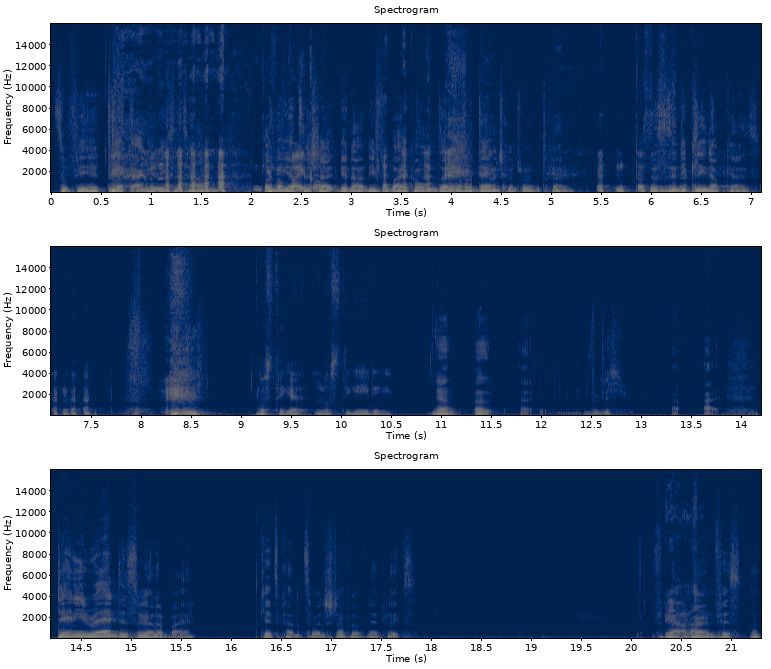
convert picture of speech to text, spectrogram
so viel Dreck angerichtet haben Die und die ganze vorbeikommen. Schei- genau, die vorbeikommen und dann einfach Damage Control betreiben. Das, Das sind die Cleanup Guys. lustige, lustige Idee. Ja, also äh, wirklich. Äh, äh, Danny Rand ist sogar dabei. Jetzt gerade zweite Staffel auf Netflix. Ja, also- Iron Fist, ne?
